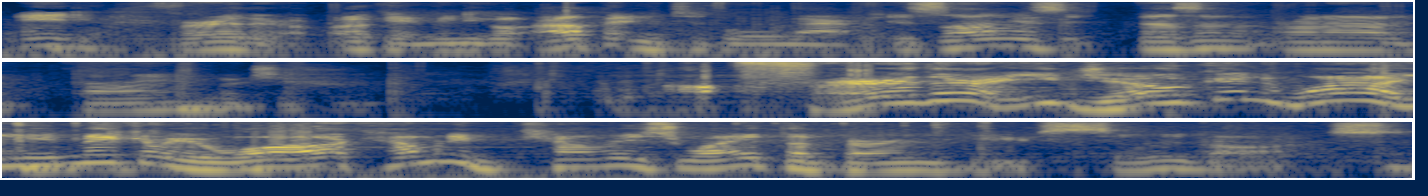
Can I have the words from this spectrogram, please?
I need further up. Okay, I'm gonna go up into the left. As long as it doesn't run out of time, which... Up further? Are you joking? Wow, you making me walk? How many calories do I have to burn, you silly dogs?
